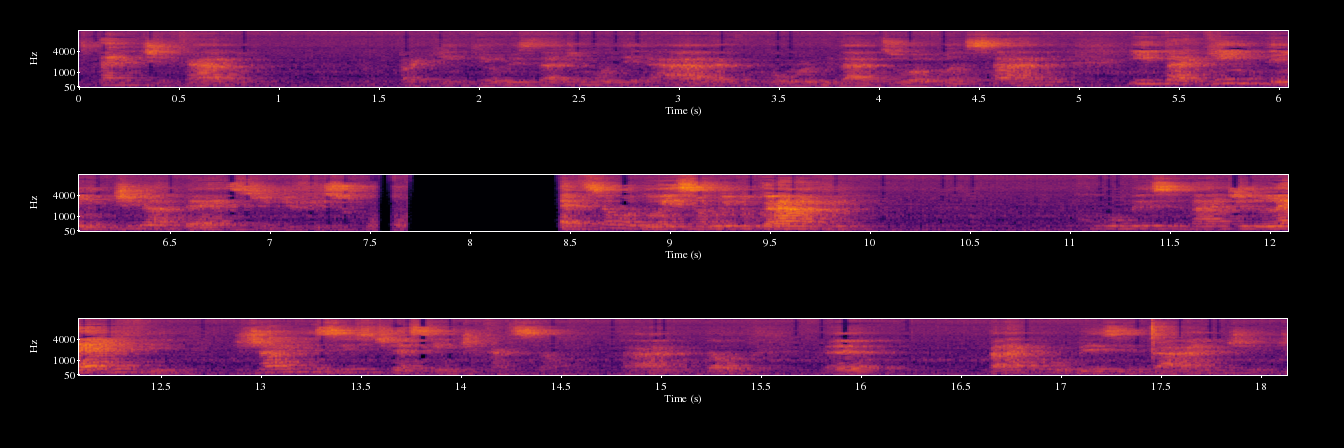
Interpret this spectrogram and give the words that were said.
está indicado para quem tem obesidade moderada, com comorbidades ou avançada, e para quem tem diabetes de difícil. Essa é uma doença muito grave. Com obesidade leve, já existe essa indicação. Tá? Então, é, para obesidade de difícil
